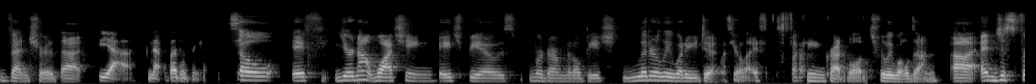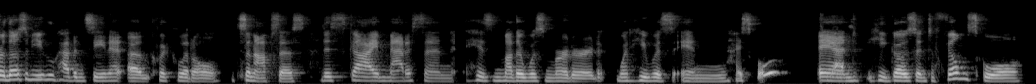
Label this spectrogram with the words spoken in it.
Venture that Yeah, no, that doesn't count. So if you're not watching HBO's Murder on Middle Beach, literally, what are you doing with your life? It's fucking incredible. It's really well done. Uh, and just for those of you who haven't seen it, a quick little synopsis. This guy, Madison, his mother was murdered when he was in high school. And Yes. he goes into film school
